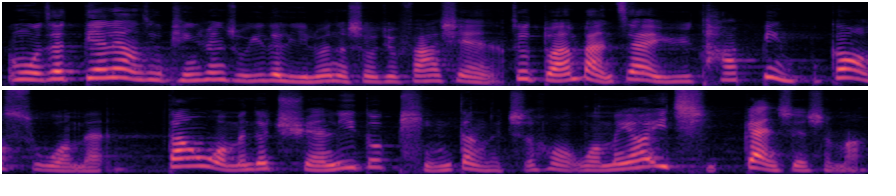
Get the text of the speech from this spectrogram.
那么我在掂量这个平权主义的理论的时候，就发现这短板在于它并不告诉我们，当我们的权利都平等了之后，我们要一起干些什么。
